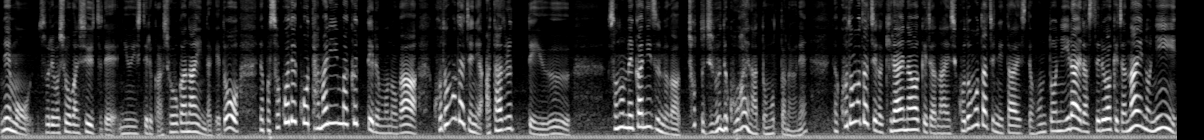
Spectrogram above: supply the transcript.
ね、もう、それはしょうがない手術で入院してるからしょうがないんだけど、やっぱそこでこう溜まりまくってるものが子供たちに当たるっていう、そのメカニズムがちょっと自分で怖いなって思ったのよね。子供たちが嫌いなわけじゃないし、子供たちに対して本当にイライラしてるわけじゃないのに、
